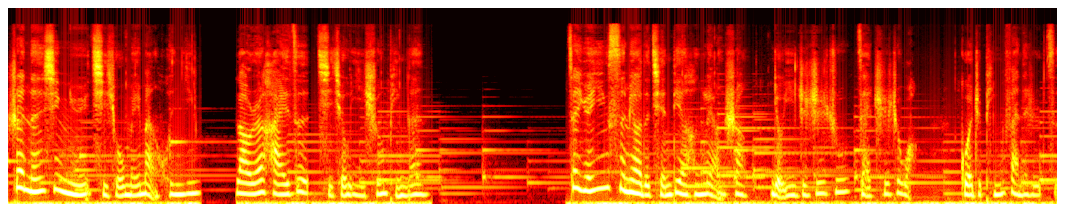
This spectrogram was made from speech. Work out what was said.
善男信女祈求美满婚姻。老人孩子祈求一生平安。在元婴寺庙的前殿横梁上，有一只蜘蛛在织着网，过着平凡的日子。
